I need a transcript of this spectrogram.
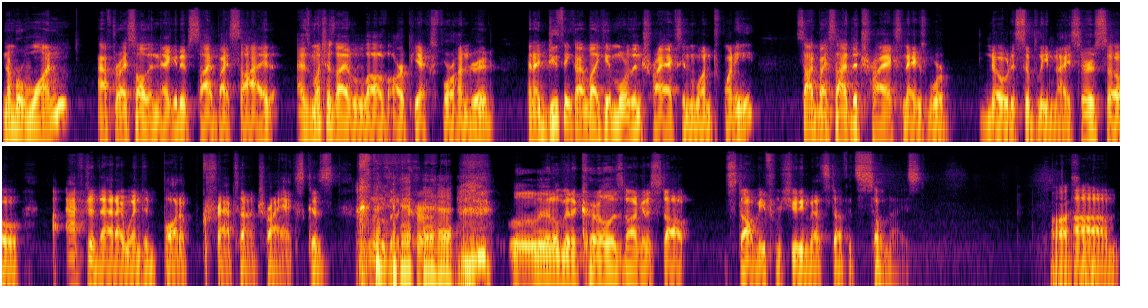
Number one, after I saw the negatives side by side, as much as I love RPX 400, and I do think I like it more than Tri-X in 120, side by side, the Tri-X negs were noticeably nicer. So after that, I went and bought a crap ton of Tri-X because a little bit of curl, a little bit of curl is not going to stop stop me from shooting that stuff. It's so nice. Awesome. Um,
